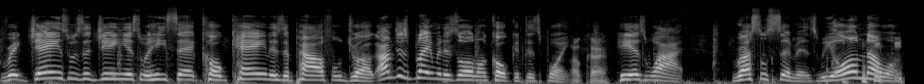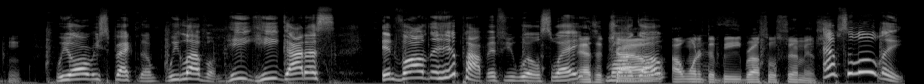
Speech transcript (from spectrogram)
Rick James was a genius when he said cocaine is a powerful drug. I'm just blaming this all on coke at this point. Okay. Here's why. Russell Simmons, we all know him. we all respect him. We love him. He he got us involved in hip hop, if you will, Sway. As a Margot. child, I wanted to be Russell Simmons. Absolutely.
